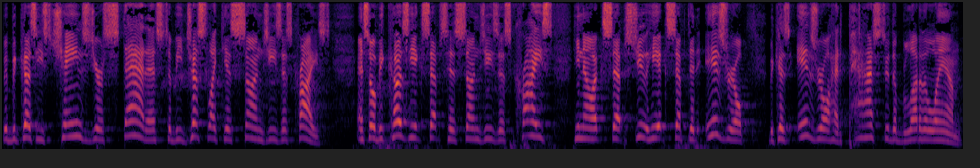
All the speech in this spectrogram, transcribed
but because He's changed your status to be just like His Son, Jesus Christ. And so, because He accepts His Son, Jesus Christ, He now accepts you. He accepted Israel because Israel had passed through the blood of the Lamb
